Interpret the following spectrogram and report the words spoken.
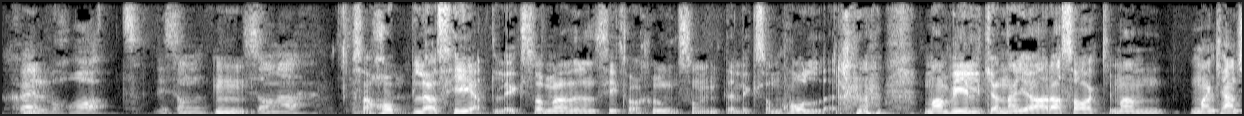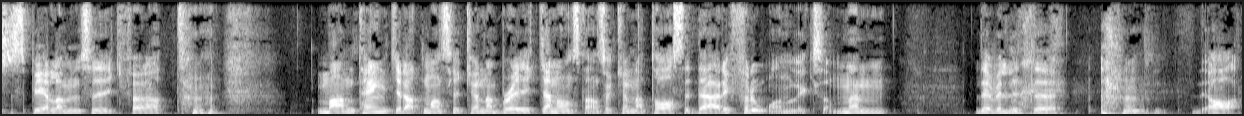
självhat, liksom Mm. sådana. Så hopplöshet liksom över en situation som inte liksom håller. Man vill kunna göra saker, man, man kanske spelar musik för att man tänker att man ska kunna breaka någonstans och kunna ta sig därifrån liksom. Men det är väl lite, ja,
